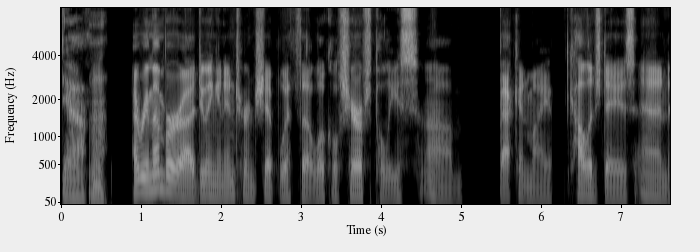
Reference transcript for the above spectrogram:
Yeah. Hmm. I remember uh, doing an internship with the local sheriff's police um, back in my college days. And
